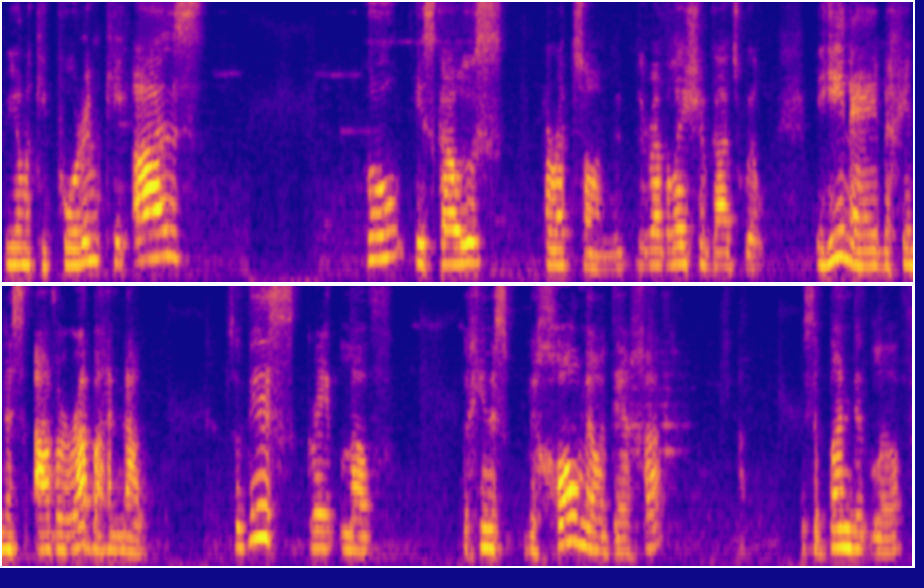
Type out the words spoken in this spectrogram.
Yom Kippurim ki az hu hiskalus הרצון, the revelation of God's will. והנה בחינס אהבה רבה הנ"ל. So this great love, בחינס בכל מאודיך, this abundant love,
